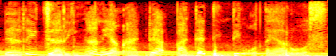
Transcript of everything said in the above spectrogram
dari jaringan yang ada pada dinding uterus.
